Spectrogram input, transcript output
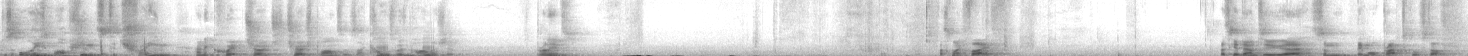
Just all these options to train and equip church, church planters. That comes with partnership. Brilliant. That's my five. Let's get down to uh, some bit more practical stuff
